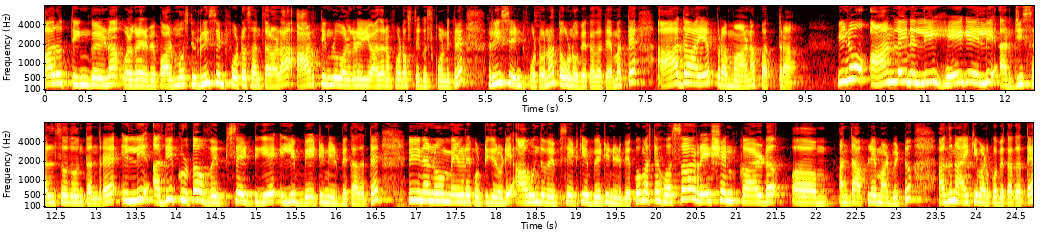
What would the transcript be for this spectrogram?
ಆರು ತಿಂಗಳನ್ನ ಒಳಗಡೆ ಇರಬೇಕು. ಆಲ್ಮೋಸ್ಟ್ ರೀಸೆಂಟ್ ಫೋಟೋಸ್ ಅಂತಾರಲ್ಲ, ಆರು ತಿಂಗಳು ಒಳಗಡೆ ಯಾವ್ದಾರ ಫೋಟೋಸ್ ತೆಗೆಸ್ಕೊಂಡಿದ್ರೆ ರೀಸೆಂಟ್ ಫೋಟೋನ ತೊಗೊಂಡೋಗ್ಬೇಕಾಗತ್ತೆ ಮತ್ತು ಆದಾಯ ಪ್ರಮಾಣ ಪತ್ರ. ಇನ್ನು ಆನ್ಲೈನಲ್ಲಿ ಹೇಗೆ ಇಲ್ಲಿ ಅರ್ಜಿ ಸಲ್ಲಿಸೋದು ಅಂತಂದರೆ, ಇಲ್ಲಿ ಅಧಿಕೃತ ವೆಬ್ಸೈಟ್ಗೆ ಇಲ್ಲಿ ಭೇಟಿ ನೀಡಬೇಕಾಗತ್ತೆ. ಇಲ್ಲಿ ನಾನು ಮೇಲ್ಗಡೆ ಕೊಟ್ಟಿದ್ದೀನಿ ನೋಡಿ, ಆ ಒಂದು ವೆಬ್ಸೈಟ್ಗೆ ಭೇಟಿ ನೀಡಬೇಕು. ಮತ್ತು ಹೊಸ ರೇಷನ್ ಕಾರ್ಡ್ ಅಂತ ಅಪ್ಲೈ ಮಾಡಿಬಿಟ್ಟು ಅದನ್ನು ಆಯ್ಕೆ ಮಾಡ್ಕೋಬೇಕಾಗತ್ತೆ.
